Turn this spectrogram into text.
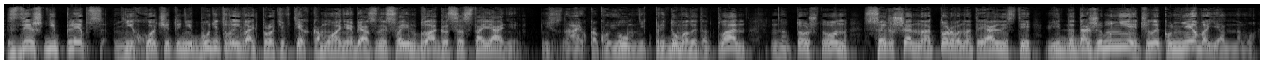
Здешний плебс не хочет и не будет воевать против тех, кому они обязаны своим благосостоянием. Не знаю, какой умник придумал этот план, но то, что он совершенно оторван от реальности, видно даже мне, человеку не военному.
